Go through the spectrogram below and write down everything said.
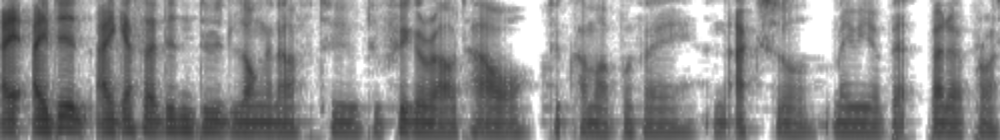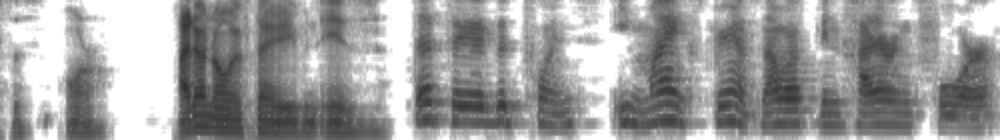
I, I did I guess I didn't do it long enough to to figure out how to come up with a an actual maybe a be- better process or I don't know if there even is That's a good point. In my experience, now I've been hiring for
